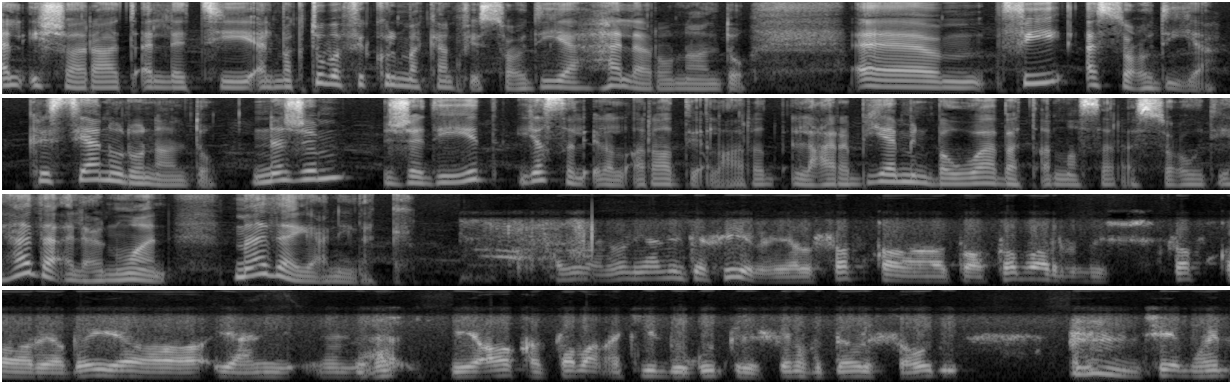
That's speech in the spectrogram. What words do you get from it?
الإشارات التي المكتوبة في كل مكان في السعودية. هلا رونالدو. في السعودية كريستيانو رونالدو نجم جديد يصل إلى الأراضي العربية من بوابة النصر السعودي. هذا العنوان. ماذا يعني لك؟ هذه العنوان يعني الكثير. هي الصفقة تعتبر مش صفقة رياضية يعني هي آه طبعا أكيد وجود كريستيانو في الدوري السعودي. شيء مهم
